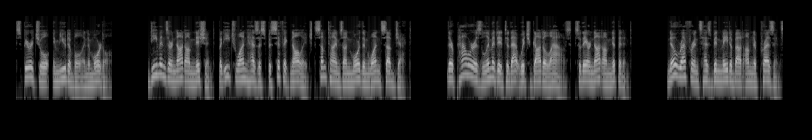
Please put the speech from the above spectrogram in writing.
spiritual, immutable and immortal. Demons are not omniscient, but each one has a specific knowledge, sometimes on more than one subject. Their power is limited to that which God allows, so they are not omnipotent. No reference has been made about omnipresence,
